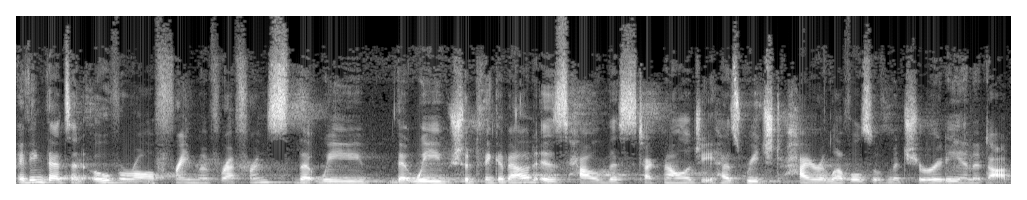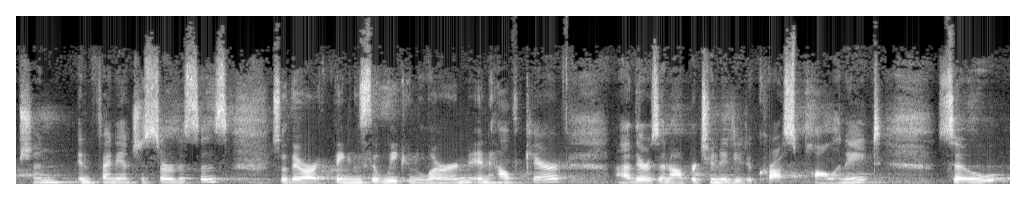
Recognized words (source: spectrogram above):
I think that's an overall frame of reference that we, that we should think about is how this technology has reached higher levels of maturity and adoption in financial services. So there are things that we can learn in healthcare. Uh, there's an opportunity to cross-pollinate. So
